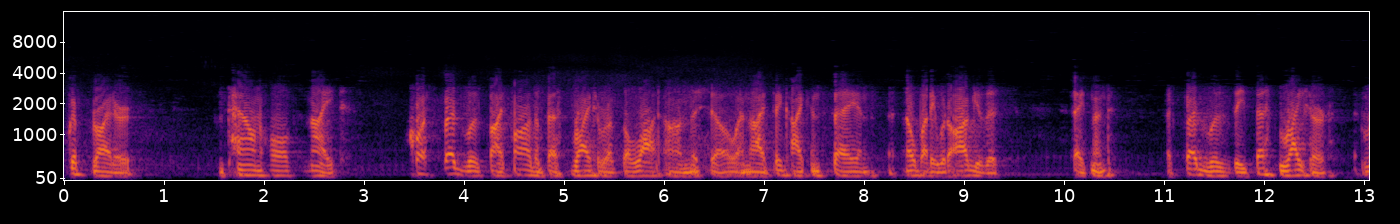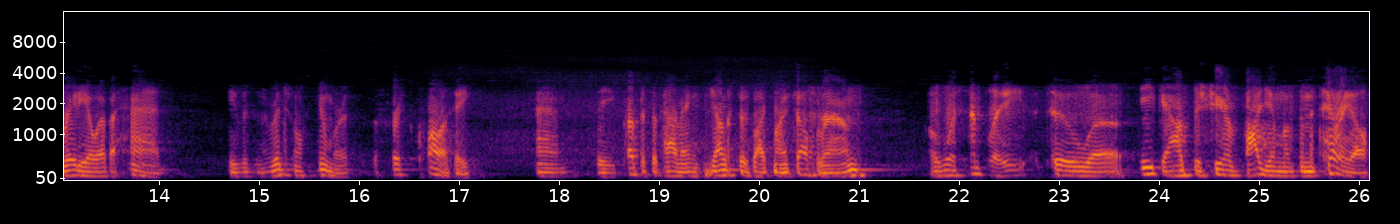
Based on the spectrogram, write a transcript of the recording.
scriptwriters in Town Hall Tonight. Of course, Fred was by far the best writer of the lot on the show, and I think I can say, and nobody would argue this statement, that Fred was the best writer that radio ever had. He was an original humorist of the first quality, and the purpose of having youngsters like myself around uh, was simply to uh, eke out the sheer volume of the material.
